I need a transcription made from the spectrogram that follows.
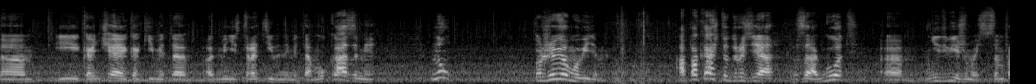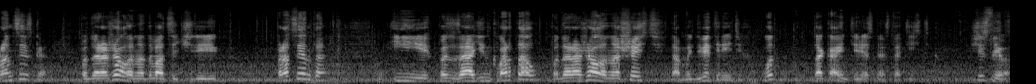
э, и кончая какими-то административными там указами. Ну, поживем, увидим. А пока что, друзья, за год э, недвижимость в Сан-Франциско подорожала на 24%, и за один квартал подорожала на 6 там, и 2 третьих. Вот такая интересная статистика. Счастливо!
